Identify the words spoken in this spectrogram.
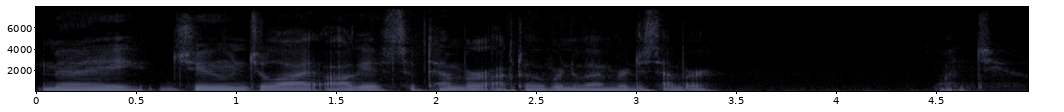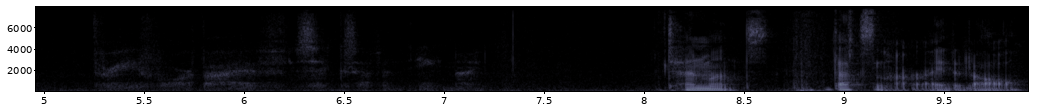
May, June, July, August, September, October, November, December. One, two, three, four, five, six, seven, eight, nine. Ten months. That's not right at all.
